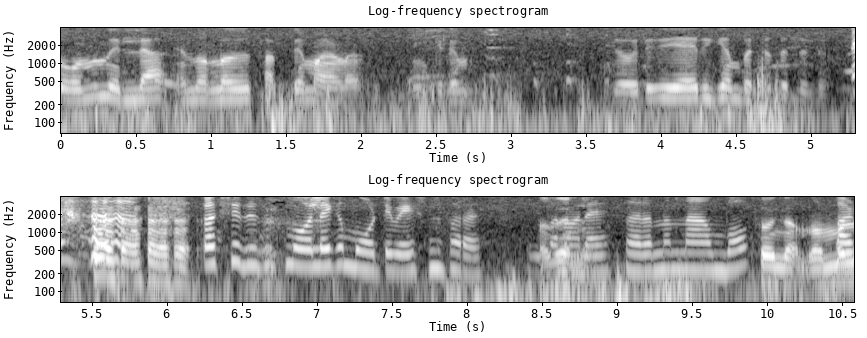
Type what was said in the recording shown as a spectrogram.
തോന്നുന്നില്ല എന്നുള്ളത് സത്യമാണ് എങ്കിലും ജോലി ചെയ്യാതിരിക്കാൻ പറ്റത്തില്ലല്ലോ പക്ഷെ this is more like motivation for us so നമ്മൾ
